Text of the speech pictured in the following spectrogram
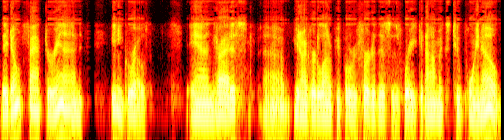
They don't factor in any growth. And right. this, uh, you know, I've heard a lot of people refer to this as Reaganomics 2.0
